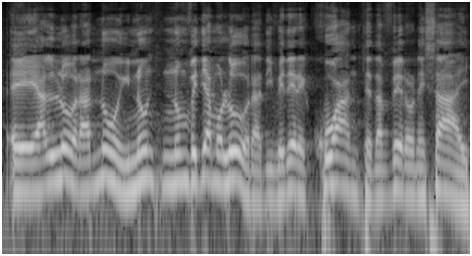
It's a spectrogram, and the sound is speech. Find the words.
e allora noi non, non vediamo l'ora di vedere quante davvero ne sai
